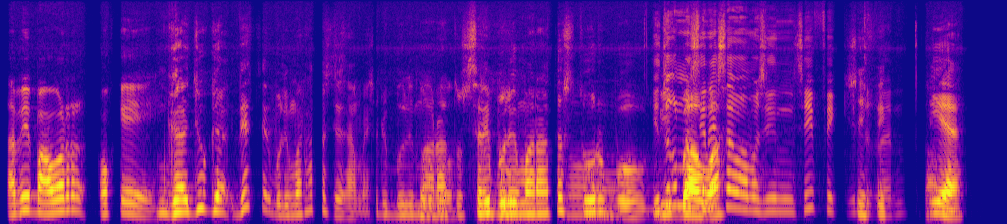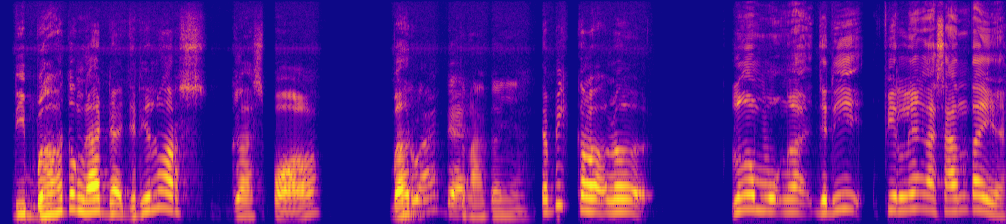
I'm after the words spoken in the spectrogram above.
Tapi power oke. Enggak juga, dia 1500 ya sampai. 1500 1500 Oh. turbo. Itu di kan bawah. mesinnya sama mesin Civic, gitu Civic. kan. Iya. Di bawah tuh nggak ada. Jadi lu harus gaspol baru ada. Tenaganya. Tapi kalau lo Lu nggak mau nggak jadi feel-nya nggak santai ya?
